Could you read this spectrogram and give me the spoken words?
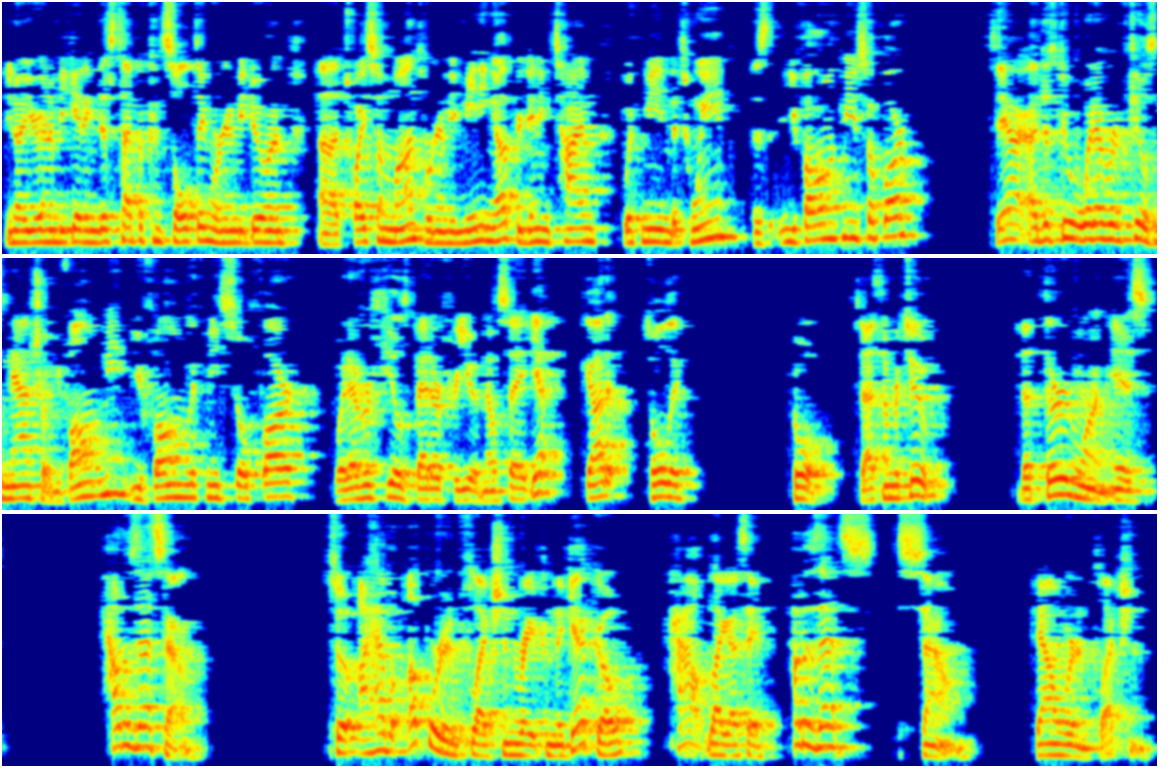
you know, you're going to be getting this type of consulting. We're going to be doing uh, twice a month. We're going to be meeting up. You're getting time with me in between. Is, you following with me so far? See, I, I just do whatever feels natural. You following me? You following with me so far? Whatever feels better for you. And they'll say, yeah, got it. Totally. Cool. So that's number two. The third one is, how does that sound? So I have upward inflection right from the get go. How, like I say, how does that sound? Downward inflection.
